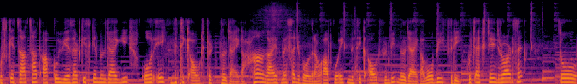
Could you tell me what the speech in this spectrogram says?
उसके साथ साथ आपको वीएजेड की स्किन मिल जाएगी और एक मिथिक आउटफिट मिल जाएगा। हाँ गाइस मैं सच बोल रहा हूँ, आपको एक मिथिक आउटफिट भी मिल जाएगा, वो भी फ्री कुछ एक्सचेंज रिवार्ड्स हैं? तो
